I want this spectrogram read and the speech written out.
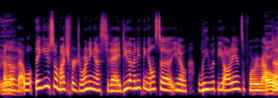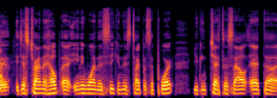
I love that. Well, thank you so much for joining us today. Do you have anything else to, you know, leave with the audience before we wrap Oh, up? it- it just trying to help uh, anyone that's seeking this type of support. You can check us out at uh,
